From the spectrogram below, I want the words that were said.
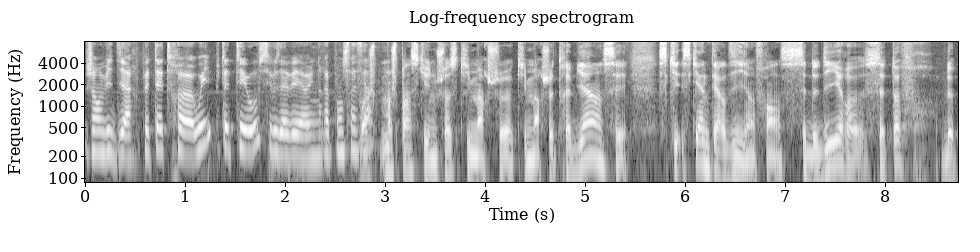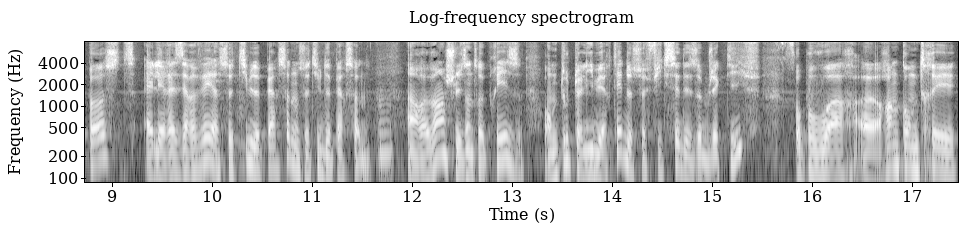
j'ai envie de dire. Peut-être euh, oui, peut-être Théo, si vous avez une réponse à ça. Moi, je, pense qu'il y a une chose qui marche, qui marche très bien. C'est ce qui, ce qui est interdit en France, c'est de dire euh, cette offre de poste, elle est réservée à ce type de personne ou ce type de personne. Mm. En revanche, les entreprises ont toute la liberté de se fixer des objectifs pour pouvoir euh, rencontrer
